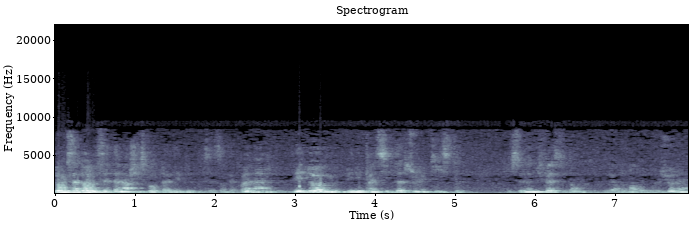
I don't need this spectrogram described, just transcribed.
Donc ça donne cette anarchie spontanée de 1789, les dogmes et les principes absolutistes qui se manifestent dans le gouvernement révolutionnaire.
